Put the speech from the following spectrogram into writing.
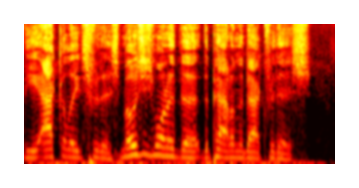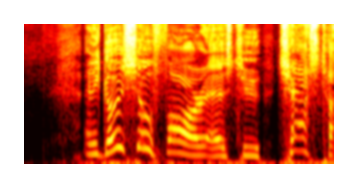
the accolades for this. Moses wanted the, the pat on the back for this. And he goes so far as to chastise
